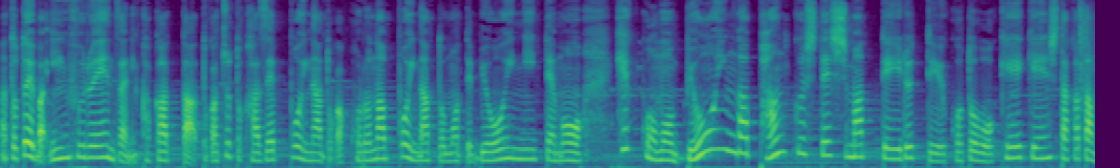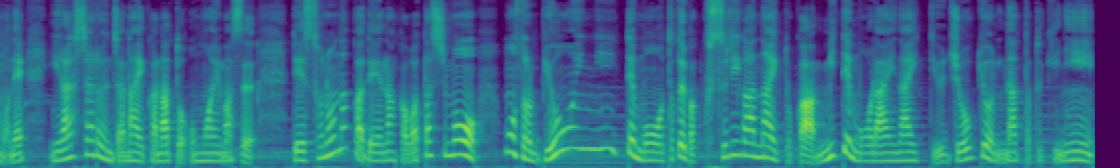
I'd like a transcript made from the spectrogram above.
まあ、例えばインフルエンザにかかったとか、ちょっと風邪っぽいなとかコロナっぽいなと思って病院に行っても、結構もう病院がパンクしてしまっているっていうことを経験した方もね、いらっしゃるんじゃないかなと思います。で、その中でなんか私も、もうその病院に行っても、例えば薬がないとか、見てもらえないっていう状況になった時に、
